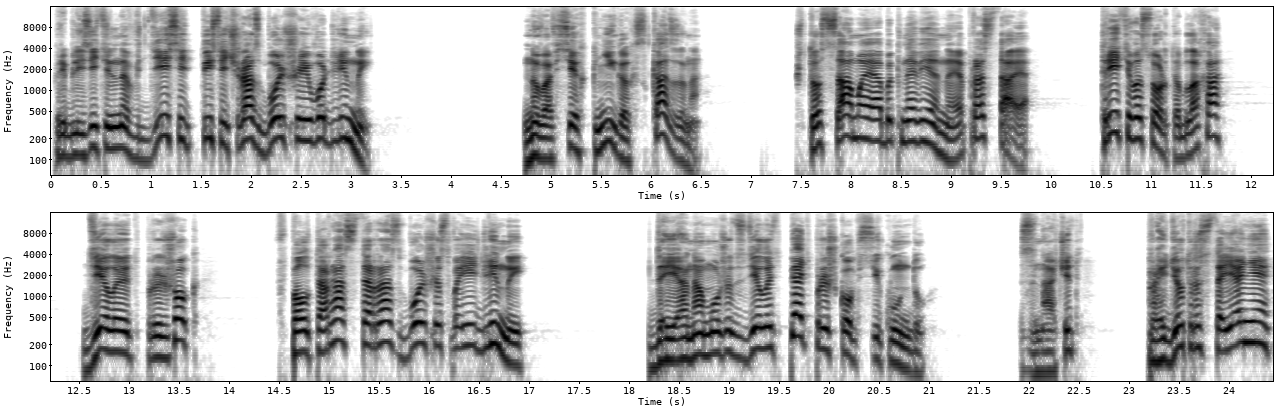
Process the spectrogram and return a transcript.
приблизительно в 10 тысяч раз больше его длины. Но во всех книгах сказано, что самая обыкновенная, простая, третьего сорта блоха делает прыжок в полтораста раз больше своей длины. Да и она может сделать пять прыжков в секунду. Значит, пройдет расстояние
